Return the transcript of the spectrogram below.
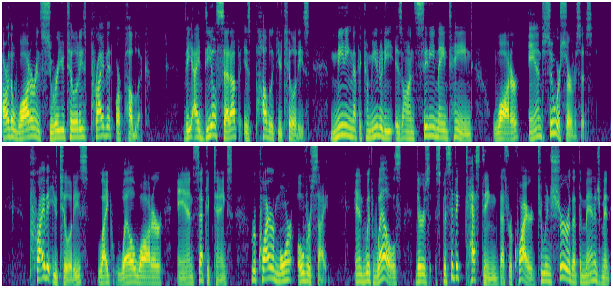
Are the water and sewer utilities private or public? The ideal setup is public utilities, meaning that the community is on city maintained water and sewer services. Private utilities, like well water and septic tanks, require more oversight. And with wells, there's specific testing that's required to ensure that the management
